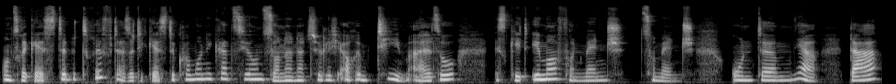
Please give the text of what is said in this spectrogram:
unsere Gäste betrifft, also die Gästekommunikation, sondern natürlich auch im Team. Also es geht immer von Mensch zu Mensch. Und ähm, ja, da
